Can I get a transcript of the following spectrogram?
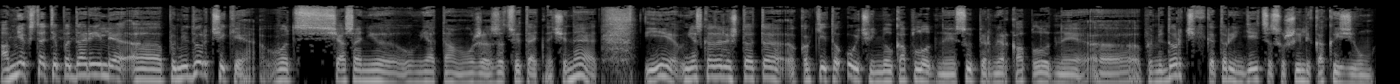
А мне, кстати, подарили э, помидорчики. Вот сейчас они у меня там уже зацветать начинают. И мне сказали, что это какие-то очень мелкоплодные, супер мелкоплодные э, помидорчики, которые индейцы сушили как изюм.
